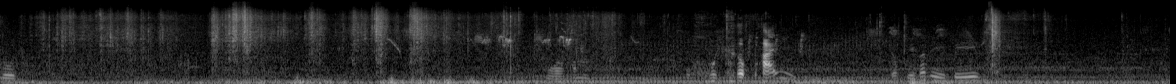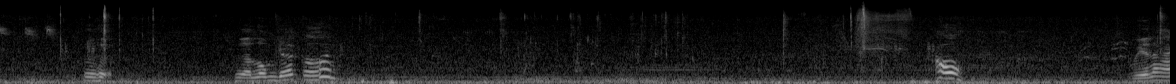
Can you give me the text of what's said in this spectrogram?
หลุดหัวทำโอ้โหเกือบไป เกือบปีก็ดีปีเออเผื่อลมเยอะเกินเอาเวียนแล้วไง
